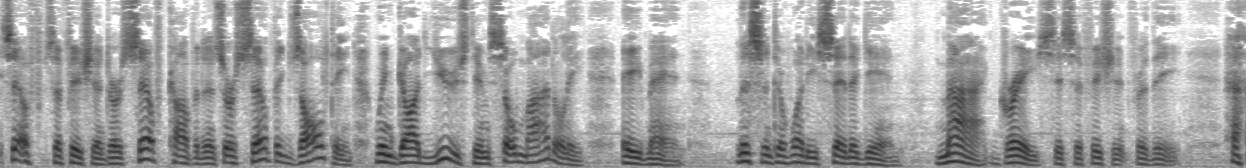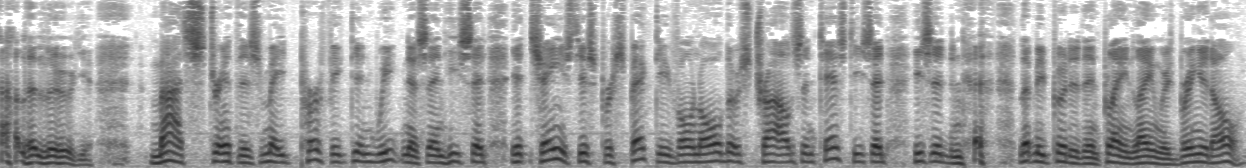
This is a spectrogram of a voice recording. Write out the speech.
self-sufficient or self-confidence or self-exalting when God used him so mightily. Amen. Listen to what he said again. My grace is sufficient for thee. Hallelujah. My strength is made perfect in weakness. And he said it changed his perspective on all those trials and tests. He said, he said, let me put it in plain language, bring it on.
